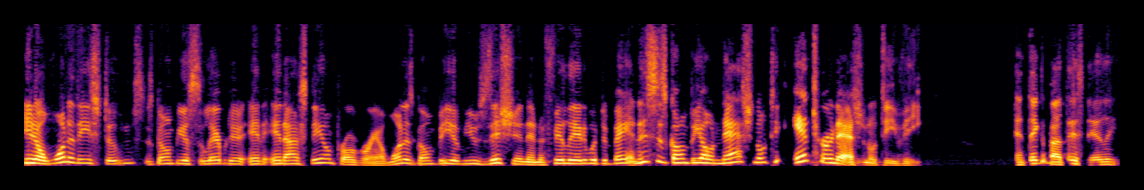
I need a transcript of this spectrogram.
you know one of these students is going to be a celebrity in, in our stem program one is going to be a musician and affiliated with the band this is going to be on national t- international tv And think about this, Daly.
